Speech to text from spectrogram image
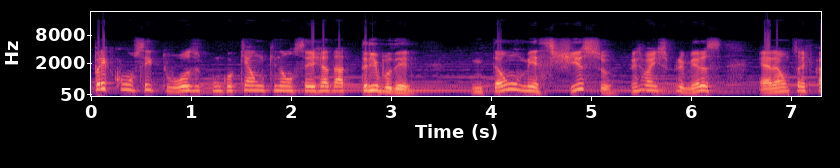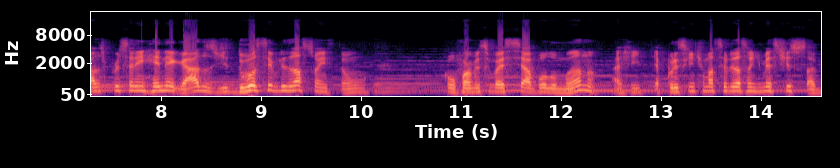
preconceituoso com qualquer um que não seja da tribo dele. Então o mestiço, principalmente os primeiros, eram classificados por serem renegados de duas civilizações. Então, conforme isso vai se avolumando, a gente é por isso que a gente é uma civilização de mestiços, sabe?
